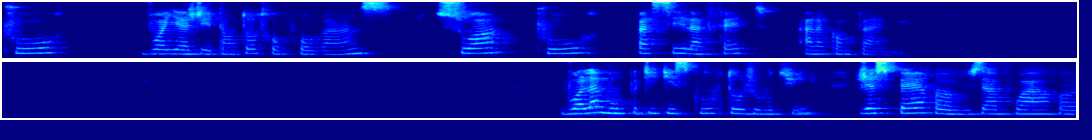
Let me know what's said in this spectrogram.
pour voyager dans d'autres provinces, soit pour passer la fête à la campagne. Voilà mon petit discours d'aujourd'hui. J'espère euh, vous avoir euh,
